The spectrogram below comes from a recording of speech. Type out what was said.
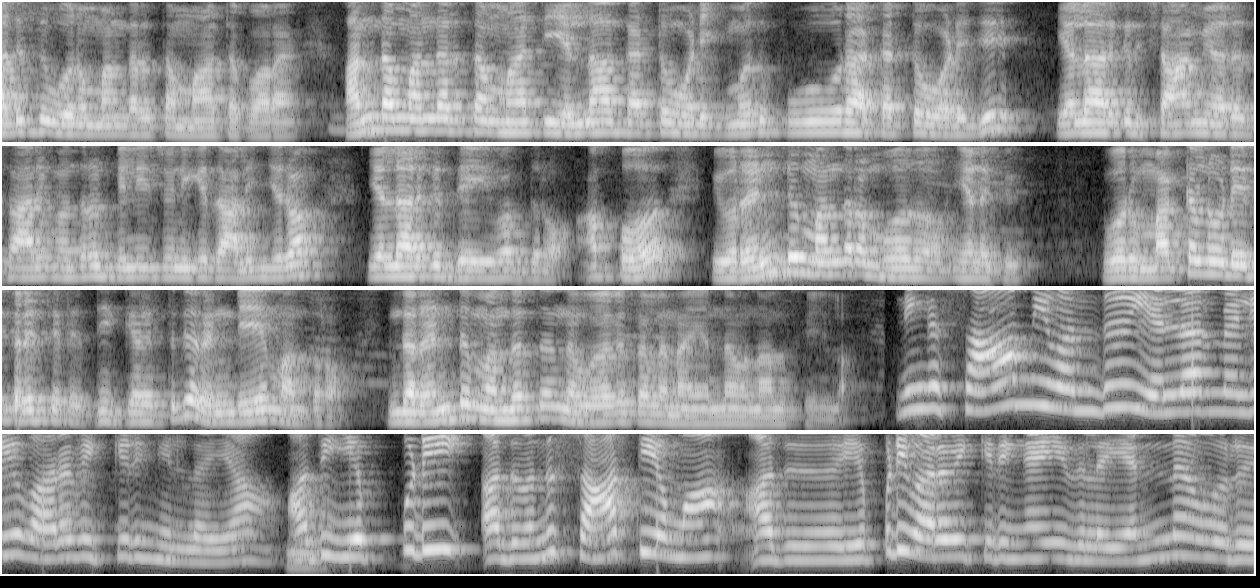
அடுத்து ஒரு மந்திரத்தை மாற்ற போகிறேன் அந்த மந்திரத்தை மாற்றி எல்லா கட்டும் ஒடிக்கும் போது பூரா கட்டு ஒடிச்சு எல்லாருக்கும் சாமி வரும் சாமி மந்திரம் பில்லி சூனிக்கிறது அழிஞ்சிரும் எல்லாருக்கும் தெய்வம் தரும் அப்போது இவர் ரெண்டு மந்திரம் போதும் எனக்கு. ஒரு மக்களுடைய பிரச்சனை தீக்கிறதுக்கு ரெண்டே மந்திரம். இந்த ரெண்டு மந்திரத்தை இந்த உலகத்தில் நான் என்ன வேணாலும் செய்யலாம். நீங்க சாமி வந்து எல்லார் மேலேயும் வர வைக்கிறீங்க இல்லையா? அது எப்படி அது வந்து சாத்தியமா? அது எப்படி வர வைக்கிறீங்க? இதுல என்ன ஒரு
